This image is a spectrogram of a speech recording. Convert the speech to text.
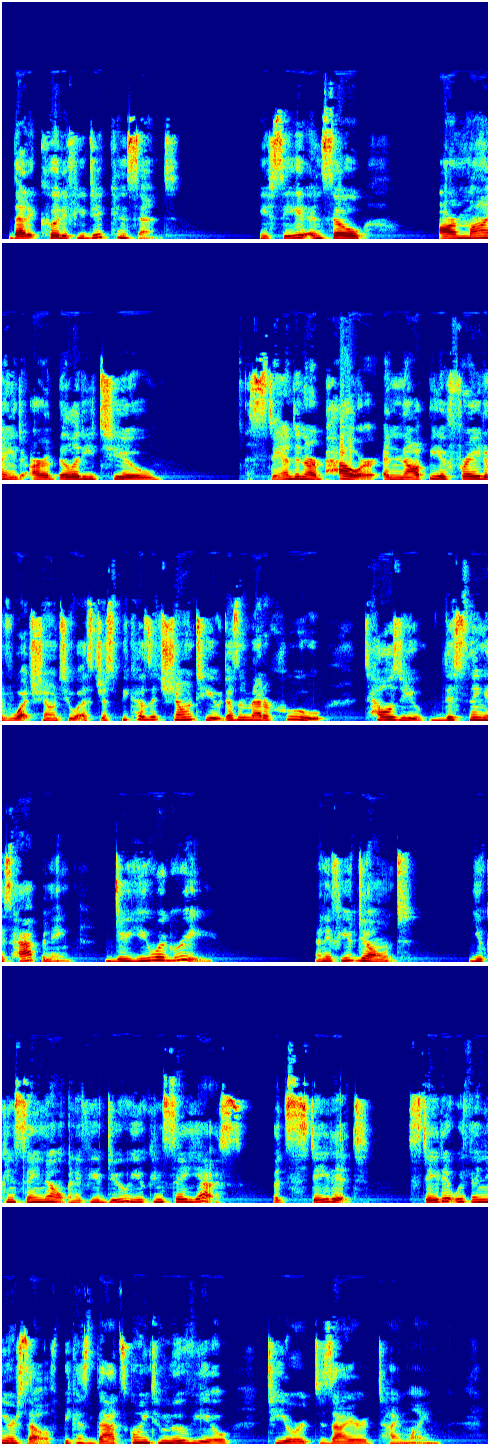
that it could if you did consent. You see? And so our mind, our ability to stand in our power and not be afraid of what's shown to us just because it's shown to you, it doesn't matter who tells you this thing is happening. Do you agree? And if you don't, you can say no. And if you do, you can say yes. But state it. State it within yourself because that's going to move you to your desired timeline.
